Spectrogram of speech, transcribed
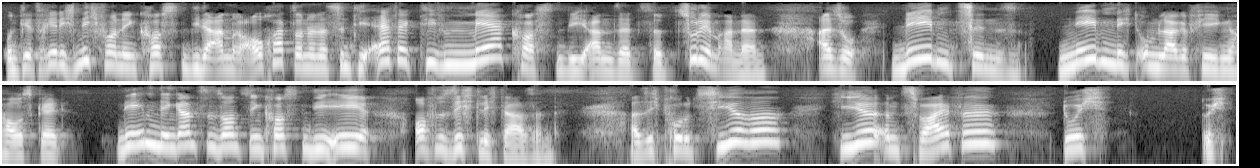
Und jetzt rede ich nicht von den Kosten, die der andere auch hat, sondern das sind die effektiven Mehrkosten, die ich ansetze zu dem anderen. Also neben Zinsen, neben nicht umlagefähigen Hausgeld, neben den ganzen sonstigen Kosten, die eh offensichtlich da sind. Also ich produziere hier im Zweifel durch, durch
